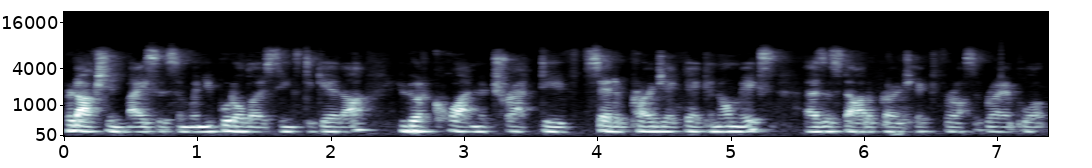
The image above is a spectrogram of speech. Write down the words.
production basis. And when you put all those things together, you've got quite an attractive set of project economics as a starter project for us at Rajapalot.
